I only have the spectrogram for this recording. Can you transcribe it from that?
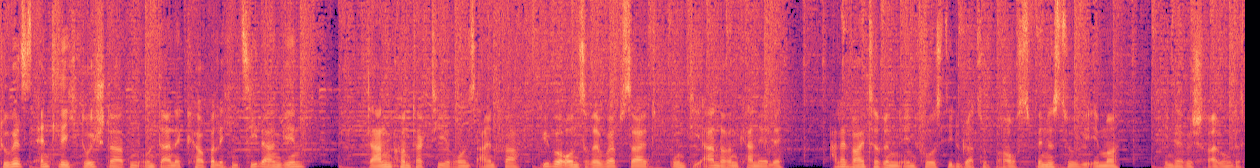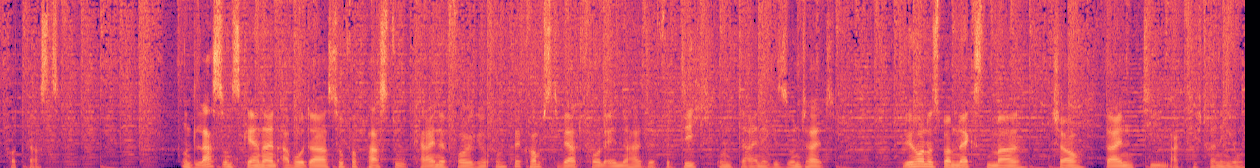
Du willst endlich durchstarten und deine körperlichen Ziele angehen? Dann kontaktiere uns einfach über unsere Website und die anderen Kanäle. Alle weiteren Infos, die du dazu brauchst, findest du wie immer in der Beschreibung des Podcasts. Und lass uns gerne ein Abo da, so verpasst du keine Folge und bekommst wertvolle Inhalte für dich und deine Gesundheit. Wir hören uns beim nächsten Mal. Ciao, dein Team Aktivtraining Jung.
